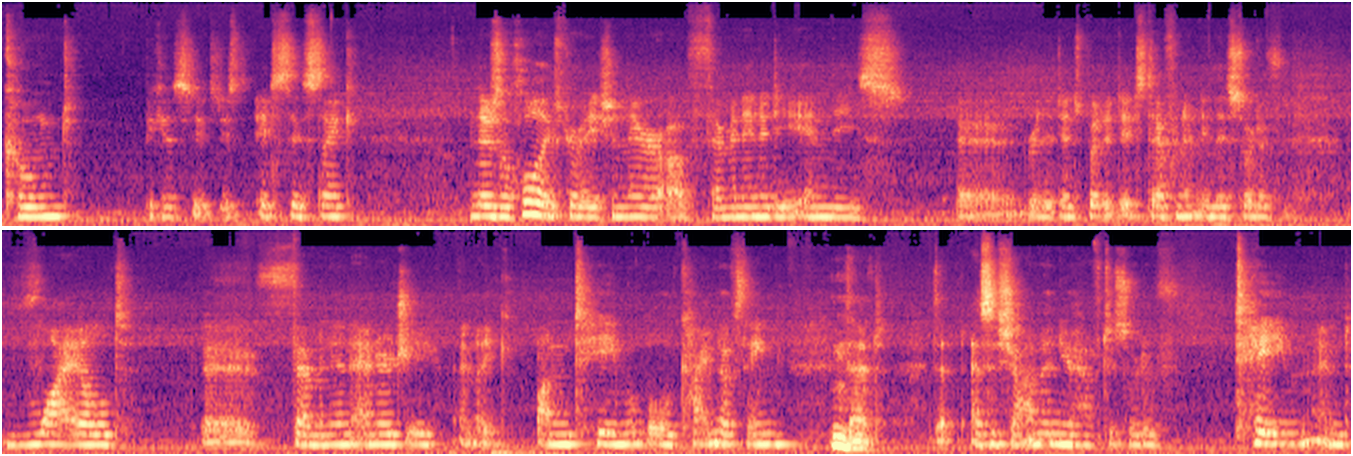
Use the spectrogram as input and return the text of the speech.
combed because it's just, it's this like and there's a whole exploration there of femininity in these uh, religions, but it, it's definitely this sort of wild uh, feminine energy and like untamable kind of thing Mhm. that that as a shaman you have to sort of tame and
